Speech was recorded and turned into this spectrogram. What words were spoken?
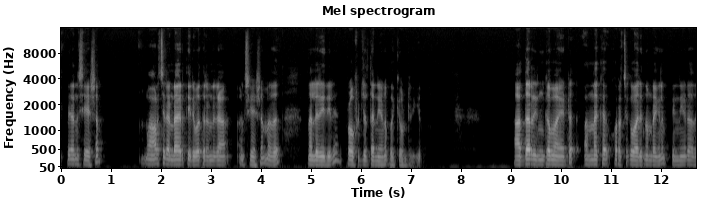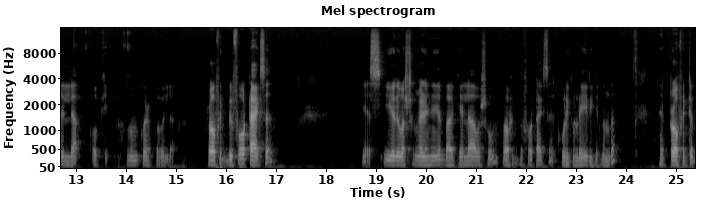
ഇപ്പം ശേഷം മാർച്ച് രണ്ടായിരത്തി ഇരുപത്തിരണ്ടിന് ശേഷം അത് നല്ല രീതിയിൽ പ്രോഫിറ്റിൽ തന്നെയാണ് പൊയ്ക്കൊണ്ടിരിക്കുന്നത്. അതർ ഇൻകമായിട്ട് അന്നൊക്കെ കുറച്ചൊക്കെ വരുന്നുണ്ടെങ്കിലും പിന്നീട് അതില്ല. ഓക്കെ ഒന്നും കുഴപ്പമില്ല. പ്രോഫിറ്റ് ബിഫോർ ടാക്സ് യെസ് ഈ ഒരു വർഷം കഴിഞ്ഞ് കഴിഞ്ഞാൽ ബാക്കി എല്ലാ വർഷവും പ്രോഫിറ്റ് ബിഫോർ ടാക്സ് കൂടിക്കൊണ്ടേയിരിക്കുന്നുണ്ട്. നെറ്റ് പ്രോഫിറ്റും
